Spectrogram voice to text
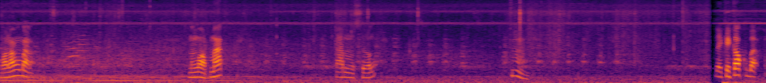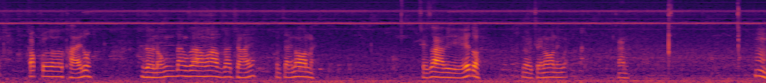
ngon lắm các bạn ạ. Nó ngọt mát. Ăn sướng. Hmm đây cây cóc các bạn, cóc ờ, thái luôn. Giờ nó cũng đang ra hoa và ra trái. Còn trái non này. Trái già thì hết rồi. Giờ trái non đấy các bạn. Ăn. Uhm.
